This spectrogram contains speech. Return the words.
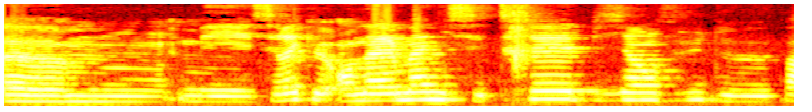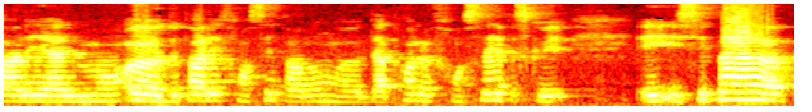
Euh, mais c'est vrai qu'en Allemagne, c'est très bien vu de parler allemand, euh, de parler français, pardon, euh, d'apprendre le français, parce que et, c'est pas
